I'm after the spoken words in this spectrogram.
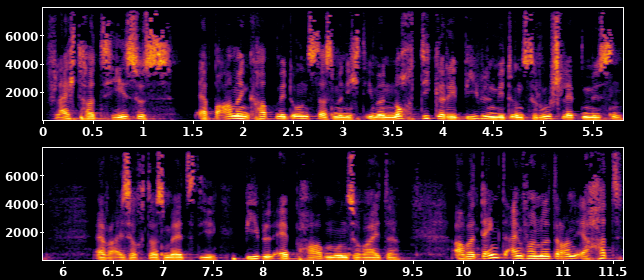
vielleicht hat Jesus Erbarmen gehabt mit uns, dass wir nicht immer noch dickere Bibeln mit uns rumschleppen müssen. Er weiß auch, dass wir jetzt die Bibel-App haben und so weiter. Aber denkt einfach nur dran, er hat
